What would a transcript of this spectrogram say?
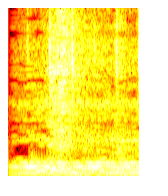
Música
